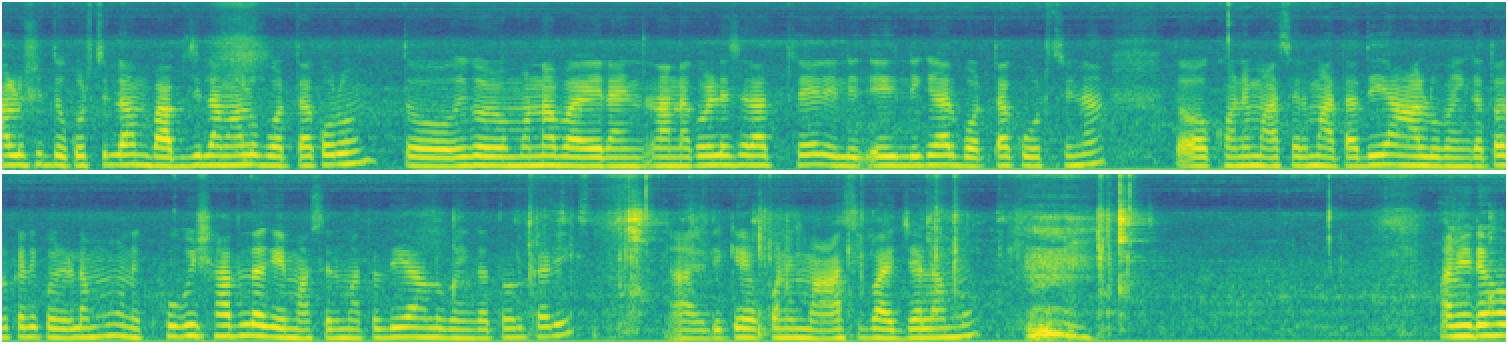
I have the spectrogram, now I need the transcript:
আলু সিদ্ধ করছিলাম, ভাবছিলাম আলু ভর্তা করুম। তো এগুলো মন্না ভাই রান্না করে লেছে রাত্রে, এই লিগে আর ভর্তা করছি না। তো ওখানে মাছের মাথা দিয়ে আলু ভাঙ্গা তরকারি করিলাম মানে খুবই স্বাদ লাগে মাছের মাথা দিয়ে আলু ভাঙ্গা তরকারি। আর এদিকে ওখানে মাছ বাইজালাম আমি দেখো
